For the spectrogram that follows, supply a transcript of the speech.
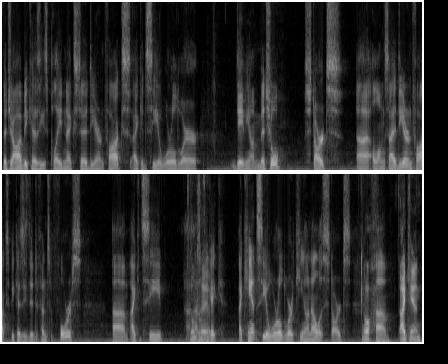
the job because he's played next to De'Aaron Fox. I could see a world where Davion Mitchell starts uh, alongside De'Aaron Fox because he's a defensive force. Um, I could see. Don't I don't say think it. I, I can't see a world where Keon Ellis starts. Oh, Um, I can.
